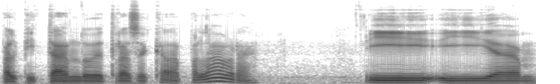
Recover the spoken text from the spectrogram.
palpitando detrás de cada palabra. Y, y, um,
